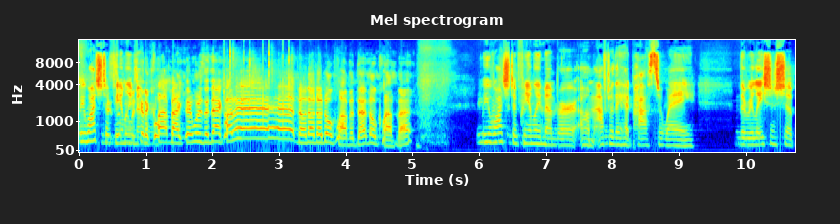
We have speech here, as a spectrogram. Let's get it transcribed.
we watched a family Somebody was member. going to clap back there. Where's the dad clap? No, no, no, don't clap at that. Don't clap that. We watched a family member um, after they had passed away. The relationship.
